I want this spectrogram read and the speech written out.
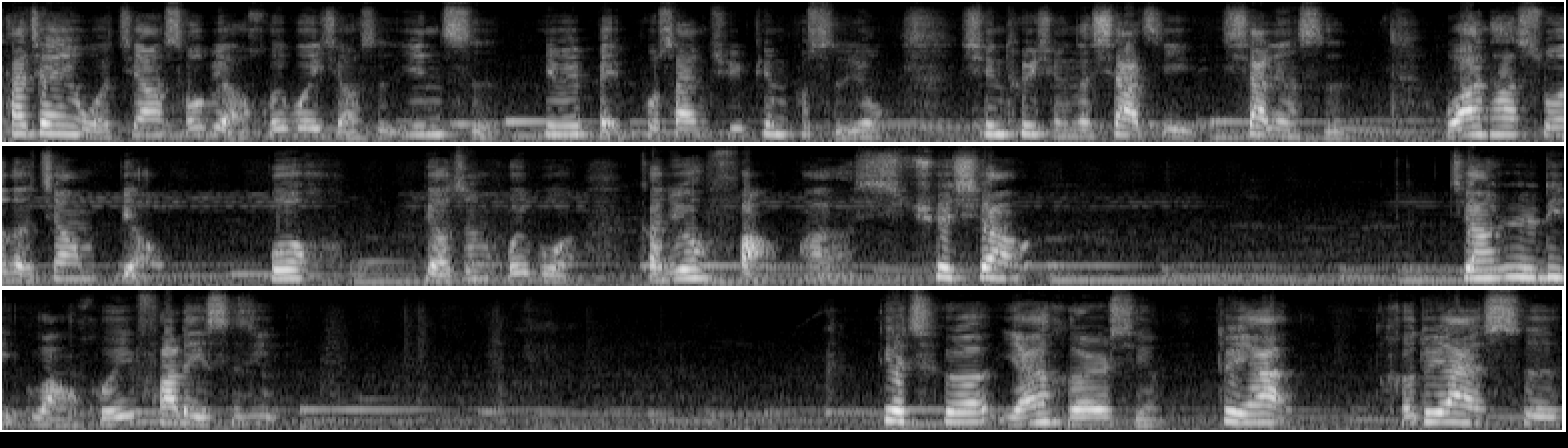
他建议我将手表回拨一小时，因此，因为北部山区并不使用新推行的夏季夏令时，我按他说的将表拨表针回拨，感觉仿啊，却像将日历往回翻了一世纪。列车沿河而行，对岸。河对岸是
